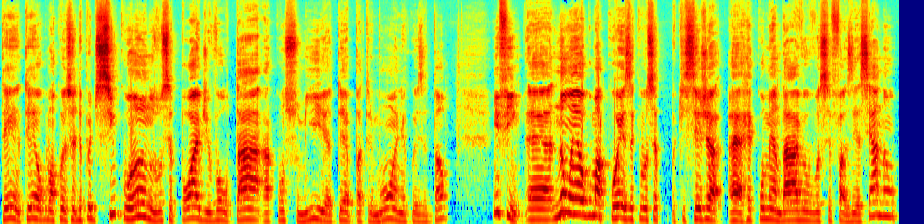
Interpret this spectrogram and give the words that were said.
tem, tem alguma coisa, depois de cinco anos você pode voltar a consumir, a ter patrimônio, coisa e tal. Enfim, é, não é alguma coisa que você que seja é, recomendável você fazer assim, ah não,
